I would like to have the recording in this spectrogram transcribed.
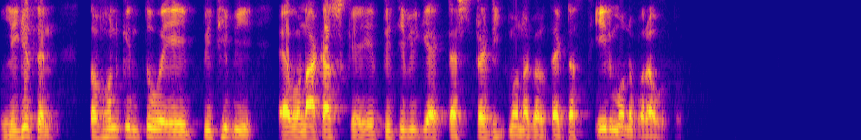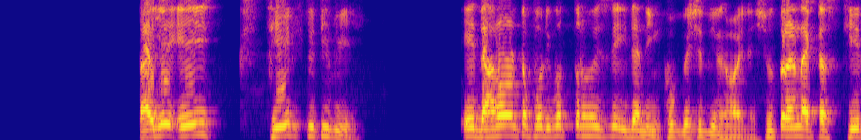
লিখেছেন, তখন কিন্তু এই পৃথিবী এবং আকাশকে, এই পৃথিবীকে একটা স্ট্র্যাটিক মনে করা একটা স্থির মনে করা হতো। তাইলে এই স্থির পৃথিবী এই ধারণাটা পরিবর্তন হয়েছে ইদানিং, খুব বেশি দিন হয়নি। সুতরাং একটা স্থির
